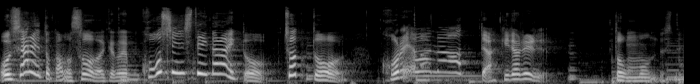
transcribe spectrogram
おしゃれとかもそうだけど更新していかないとちょっとこれはなって飽きられると思うんですね。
